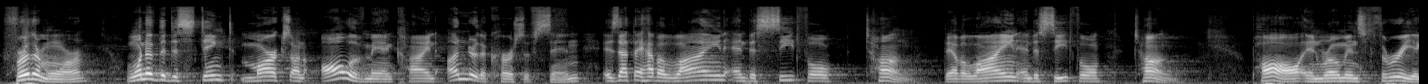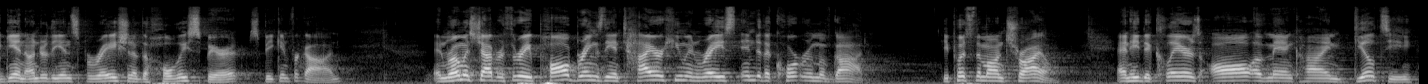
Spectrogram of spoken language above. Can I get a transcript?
Furthermore, one of the distinct marks on all of mankind under the curse of sin is that they have a lying and deceitful tongue. They have a lying and deceitful tongue. Paul in Romans 3, again, under the inspiration of the Holy Spirit, speaking for God, in Romans chapter 3, Paul brings the entire human race into the courtroom of God. He puts them on trial, and he declares all of mankind guilty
